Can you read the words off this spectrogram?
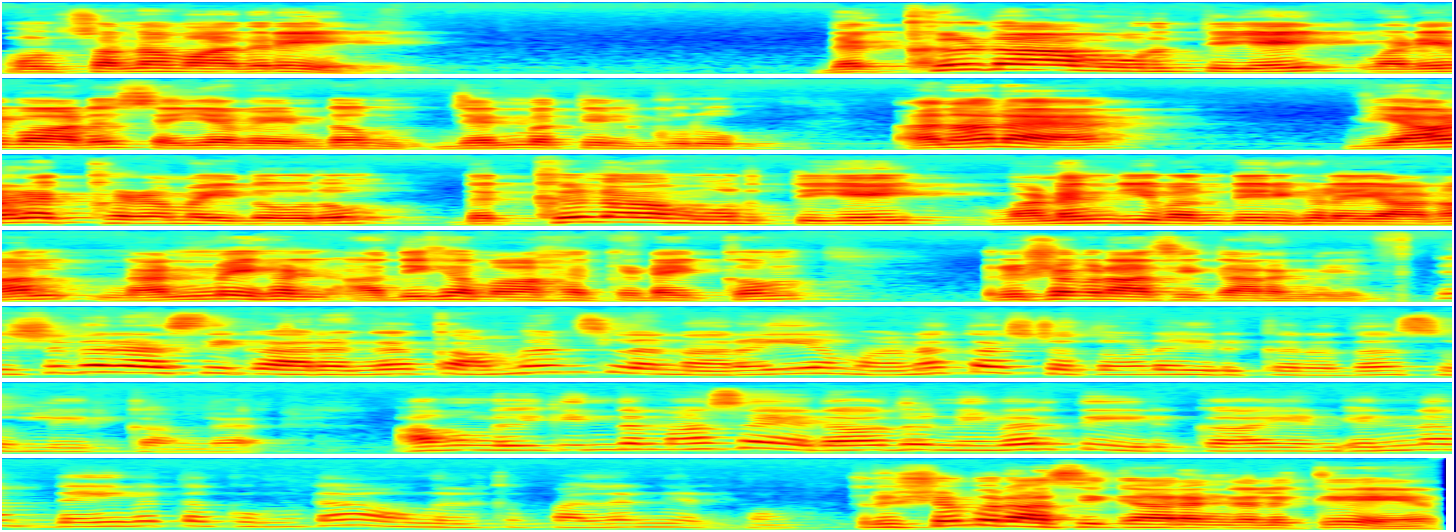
முன் சொன்ன மாதிரி தட்சிணாமூர்த்தியை வழிபாடு செய்ய வேண்டும். ஜென்மத்தில் குரு. அதனால வியாழக்கிழமை தோறும் தட்சிணாமூர்த்தியை வணங்கி வந்தீர்களேயானால் நன்மைகள் அதிகமாக கிடைக்கும். ரிஷபராசிக்காரங்களுக்கு ரிஷபராசிக்காரங்க கமெண்ட்ஸ்ல நிறைய மன கஷ்டத்தோட இருக்கிறதா சொல்லியிருக்காங்க. அவங்களுக்கு இந்த மாசம் ஏதாவது நிவர்த்தி இருக்கா? என்- என்ன தெய்வத்தை கும்பிட்டா அவங்களுக்கு பலன் இருக்கும்? ரிஷபராசிக்காரங்களுக்கு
